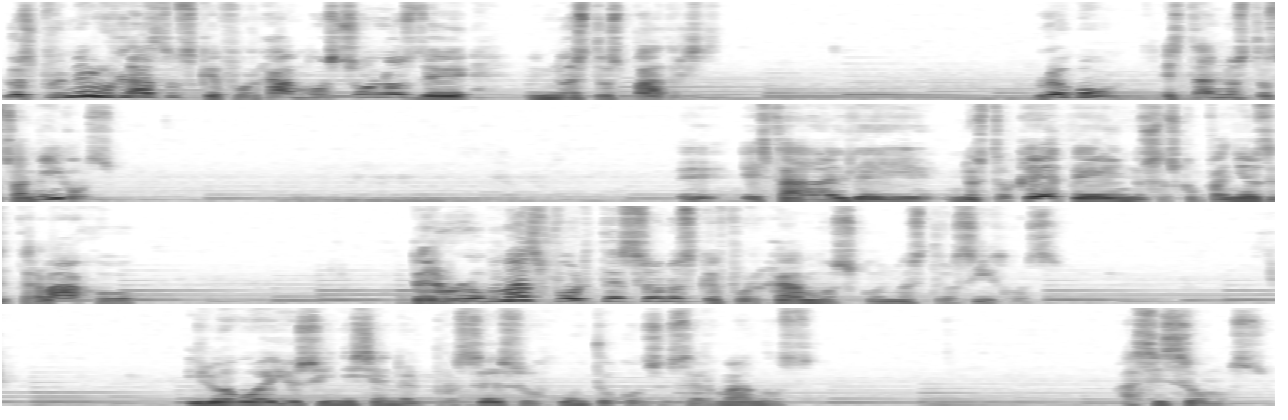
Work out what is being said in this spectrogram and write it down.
los primeros lazos que forjamos son los de nuestros padres. Luego están nuestros amigos. Eh, está el de nuestro jefe, nuestros compañeros de trabajo. Pero los más fuertes son los que forjamos con nuestros hijos. Y luego ellos inician el proceso junto con sus hermanos. Así somos.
